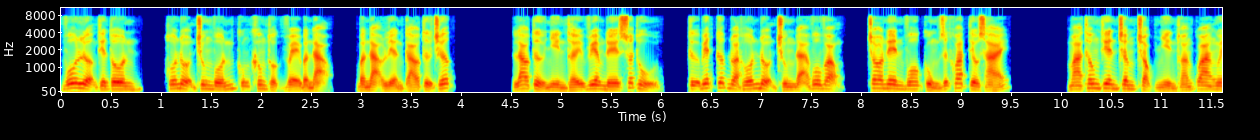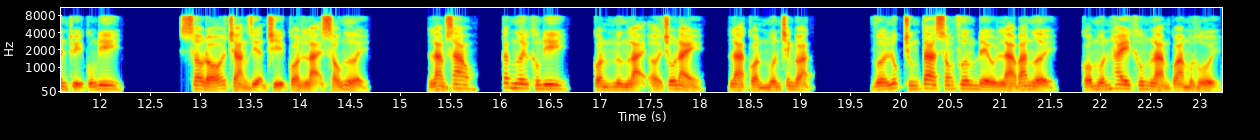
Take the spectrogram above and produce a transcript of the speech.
Vô lượng thiên tôn, hỗn độn trung vốn cũng không thuộc về bần đạo, bần đạo liền cáo từ trước. Lao tử nhìn thấy Viêm Đế xuất thủ, tự biết cướp đoạt hỗn độn chúng đã vô vọng, cho nên vô cùng dứt khoát tiêu sái. Mà Thông Thiên châm chọc nhìn thoáng qua Nguyên Thủy cũng đi. Sau đó chàng diện chỉ còn lại 6 người. Làm sao, các ngươi không đi, còn ngừng lại ở chỗ này, là còn muốn tranh đoạt. Vừa lúc chúng ta song phương đều là ba người, có muốn hay không làm qua một hồi.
